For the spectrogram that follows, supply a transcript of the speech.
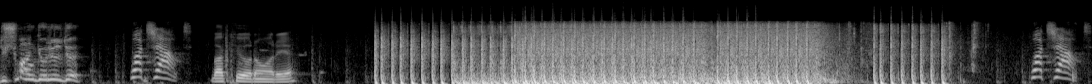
Düşman görüldü. Watch out. Bakıyorum oraya. Watch out!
